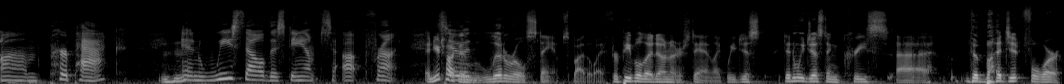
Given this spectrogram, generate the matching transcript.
um, per pack mm-hmm. and we sell the stamps up front. And you're so, talking literal stamps, by the way, for people that don't understand. Like we just didn't we just increase uh, the budget for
